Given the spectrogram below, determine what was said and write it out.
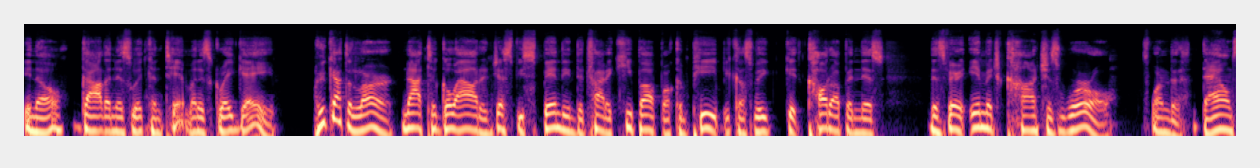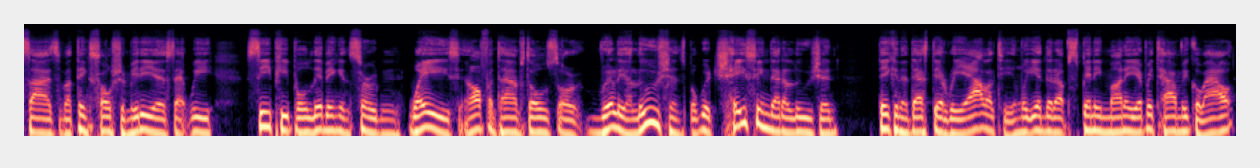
you know, godliness with contentment is great game. We've got to learn not to go out and just be spending to try to keep up or compete because we get caught up in this this very image conscious world. It's one of the downsides of I think social media is that we see people living in certain ways, and oftentimes those are really illusions, but we're chasing that illusion thinking that that's their reality. And we ended up spending money every time we go out.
